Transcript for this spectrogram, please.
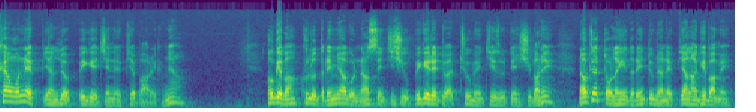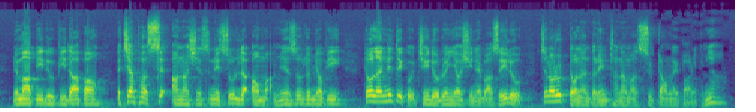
ခံဝန်နဲ့ပြန်လွတ်ပေးခဲ့ခြင်းလည်းဖြစ်ပါတယ်ခင်ဗျာ။ဟုတ်ကဲ့ပါခုလိုသတင်းများကိုနားဆင်ကြည့်ရှုပေးခဲ့တဲ့အတွက်အထူးပင်ကျေးဇူးတင်ရှိပါတယ်။နောက်ထပ်တော်လိုင်းရေးသတင်းတူများနဲ့ပြန်လာခဲ့ပါမယ်။မြန်မာပြည်သူပြည်သားအပေါင်းအကြံဖတ်စစ်အာဏာရှင်စနစ်ဆိုးလက်အောက်မှာအမြင့်ဆုံးလွတ်မြောက်ပြီး တော်လန်နှစ်တစ်ကိုချိန်တိုတွင်ရောက်ရှိနိုင်ပါစေလို့ကျွန်တော်တို့တော်လန်သတင်းဌာနမှဆုတောင်းလိုက်ပါတယ်ခင်ဗျာ။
